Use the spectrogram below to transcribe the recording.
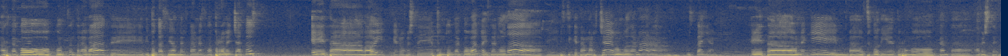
aurkako kontzentra bat e, diputazioan bertan, ez? Aprobetxatuz, Eta ba hoi, gero beste puntutako bat, ba izango da e, biziketa martxa egongo dana uztailan. Eta honekin ba utziko diet urrungo kanta abesten.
